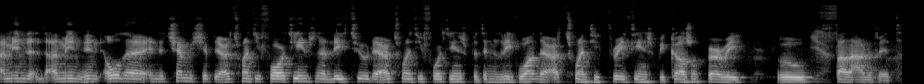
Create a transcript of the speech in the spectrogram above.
I mean, I mean, in all the in the championship there are 24 teams. In the League Two there are 24 teams, but in the League One there are 23 teams because of Bury who Yeah. fell out of it.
